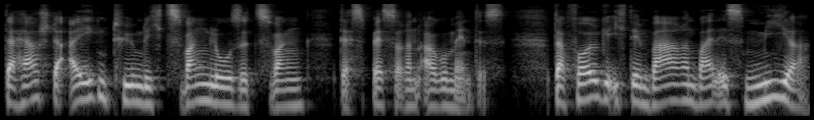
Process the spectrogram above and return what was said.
da herrscht der eigentümlich zwanglose Zwang des besseren Argumentes. Da folge ich dem Wahren, weil es mir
